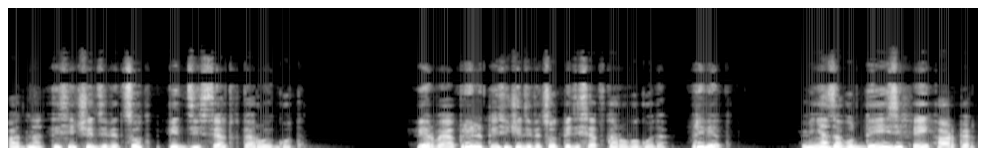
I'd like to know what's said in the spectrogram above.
1952 год. 1 апреля 1952 года. Привет. Меня зовут Дейзи Фей Харпер.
